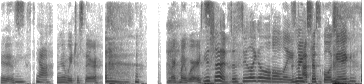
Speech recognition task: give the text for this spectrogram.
it is. Yeah. I'm gonna waitress there. Mark my words. You should just do like a little like This after school gig.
